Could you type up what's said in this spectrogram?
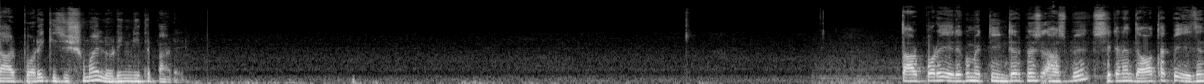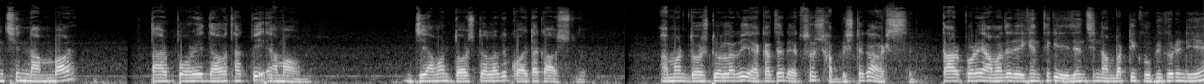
তারপরে কিছু সময় লোডিং নিতে পারে। তারপরে এরকম একটি ইন্টারফেস আসবে, সেখানে দেওয়া থাকবে এজেন্সির নাম্বার তারপরে দেওয়া থাকবে অ্যামাউন্ট যে আমার দশ ডলারে কয় টাকা আসলো। আমার দশ ডলারে এক হাজার একশো ছাব্বিশ টাকা আসছে। তারপরে আমাদের এখান থেকে এজেন্সির নাম্বারটি কপি করে নিয়ে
